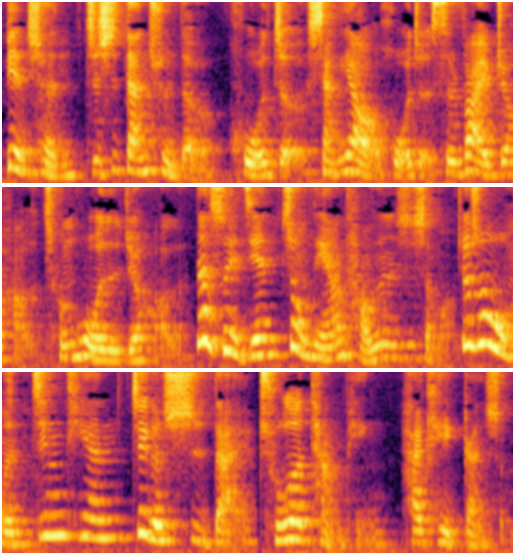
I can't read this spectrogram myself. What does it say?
变成只是单纯的活着，想要活着 survive 就好了，存活着就好了。那所以今天重点要讨论的是什么？就是说我们今天这个时代，除了躺平，还可以干什么？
